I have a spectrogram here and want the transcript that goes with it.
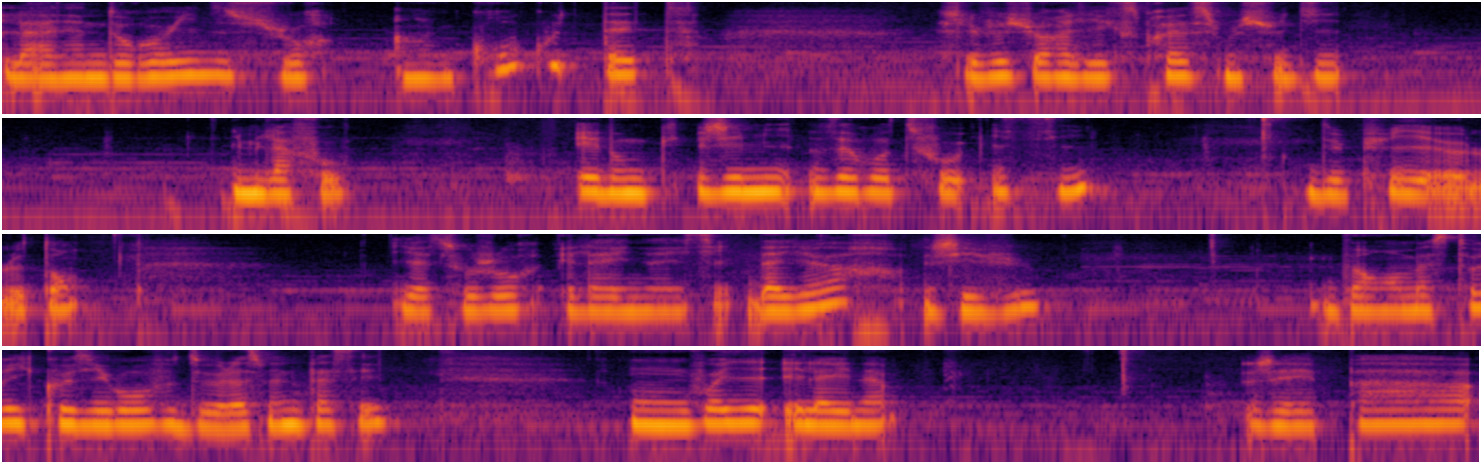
la Nendoroid sur un gros coup de tête. Je l'ai vu sur AliExpress, je me suis dit, il me la faut. Et donc j'ai mis zéro de faux ici, depuis euh, le temps. Il y a toujours Elaina ici. D'ailleurs, j'ai vu dans ma story Cozy Grove de la semaine passée, on voyait Elaina. J'avais pas...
